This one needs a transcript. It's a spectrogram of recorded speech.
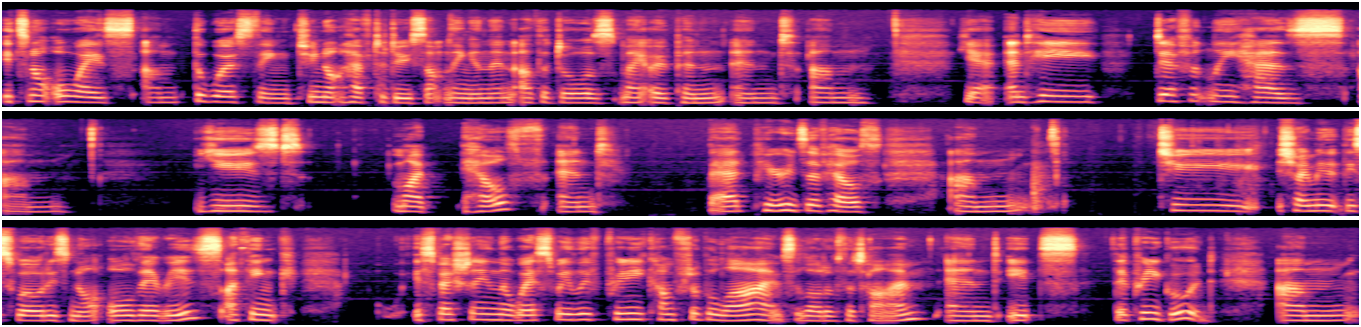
It's not always um, the worst thing to not have to do something, and then other doors may open. And um, yeah, and he definitely has um, used my health and bad periods of health um, to show me that this world is not all there is. I think, especially in the West, we live pretty comfortable lives a lot of the time, and it's they're pretty good, um,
